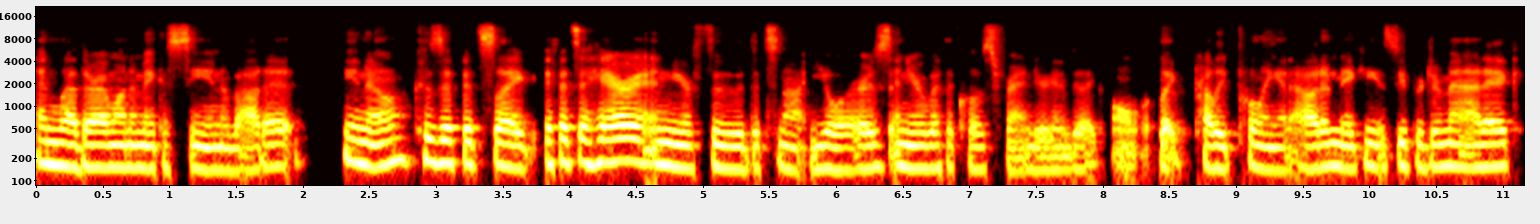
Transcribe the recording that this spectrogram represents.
and whether I want to make a scene about it, you know, because if it's like if it's a hair in your food that's not yours and you're with a close friend, you're going to be like oh like probably pulling it out and making it super dramatic.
